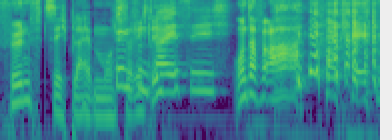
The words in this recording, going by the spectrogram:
50 bleiben musste, 35. richtig? Und dafür, ah, okay.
